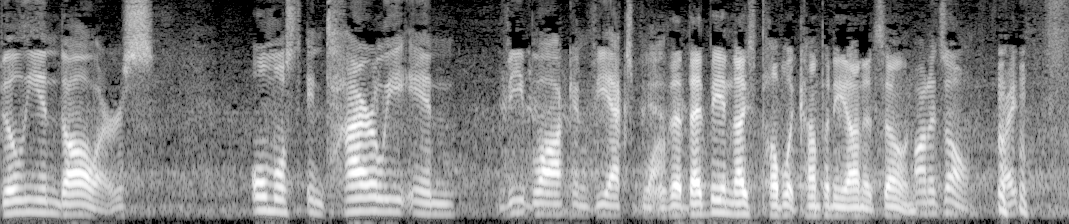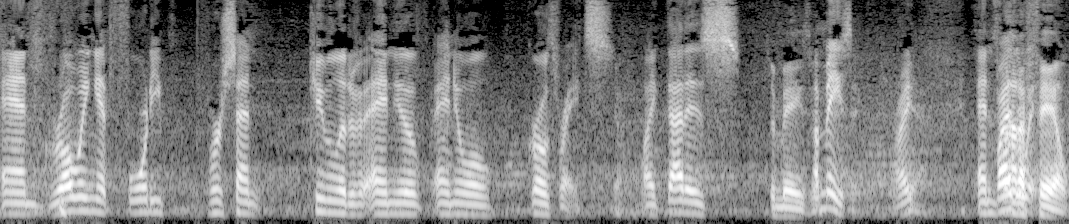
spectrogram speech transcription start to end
billion dollars, almost entirely in Vblock and VxBlock. Yeah, that, that'd be a nice public company on its own. On its own, right? and growing at 40 percent cumulative annual annual growth rates. Yeah. Like that is it's amazing. Amazing, right? Yeah. And it's by the way, fail.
